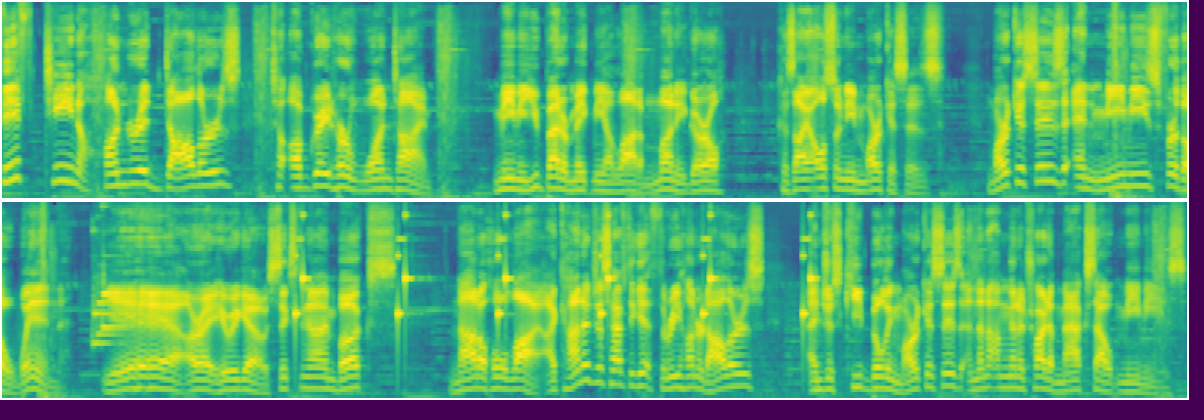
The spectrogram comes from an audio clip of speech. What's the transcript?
$1,500 to upgrade her one time. Mimi, you better make me a lot of money, girl. Because I also need Marcus's. Marcus's and Mimi's for the win. Yeah, all right, here we go. 69 bucks. Not a whole lot. I kind of just have to get $300 and just keep building Marcus's, and then I'm gonna try to max out Mimi's.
